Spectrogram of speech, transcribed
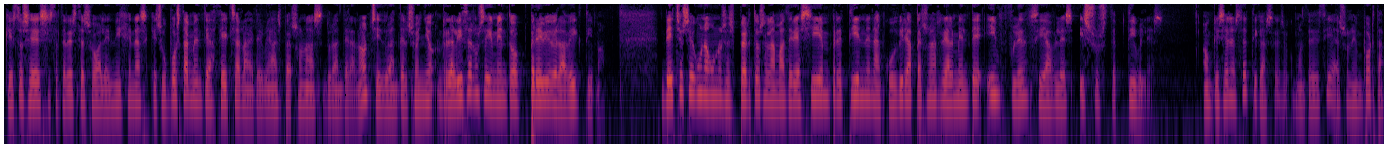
que estos seres extraterrestres o alienígenas que supuestamente acechan a determinadas personas durante la noche y durante el sueño realizan un seguimiento previo de la víctima. De hecho, según algunos expertos en la materia, siempre tienden a acudir a personas realmente influenciables y susceptibles. Aunque sean escépticas, como te decía, eso no importa.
